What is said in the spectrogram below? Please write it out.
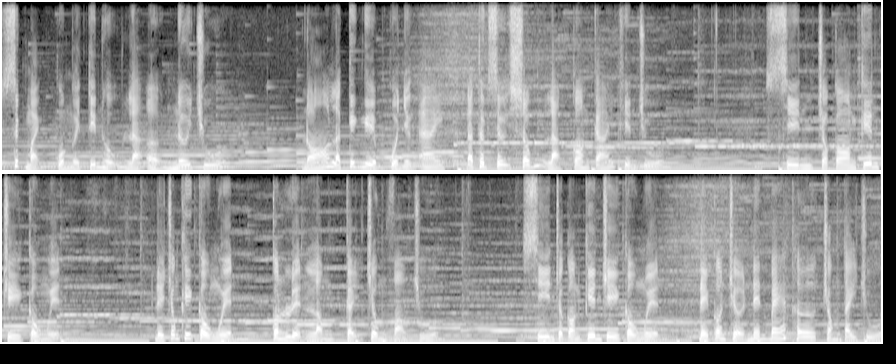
Sức mạnh của người tín hữu là ở nơi Chúa. Đó là kinh nghiệm của những ai đã thực sự sống là con cái Thiên Chúa. Xin cho con kiên trì cầu nguyện, để trong khi cầu nguyện, con luyện lòng cậy trông vào Chúa. Xin cho con kiên trì cầu nguyện, để con trở nên bé thơ trong tay Chúa.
